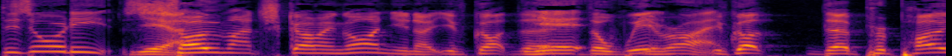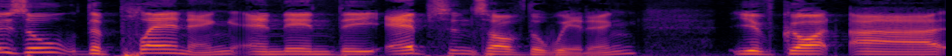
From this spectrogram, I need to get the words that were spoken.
there's already Yeah. so much going on. You know, you've got the Yeah, the wed- you're right. You've got the proposal, the planning, and then the absence of the wedding. You've got uh,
